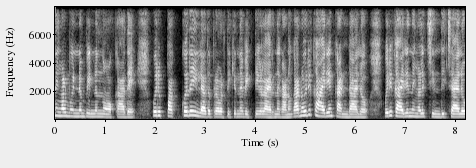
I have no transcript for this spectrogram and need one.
നിങ്ങൾ മുന്നും പിന്നും നോക്കാതെ ഒരു പക്വതയില്ലാതെ പ്രവർത്തിക്കുന്ന വ്യക്തികളായിരുന്നു കാണും. കാരണം ഒരു കാര്യം കണ്ടാലോ ഒരു കാര്യം നിങ്ങൾ ചിന്തിച്ചാലോ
